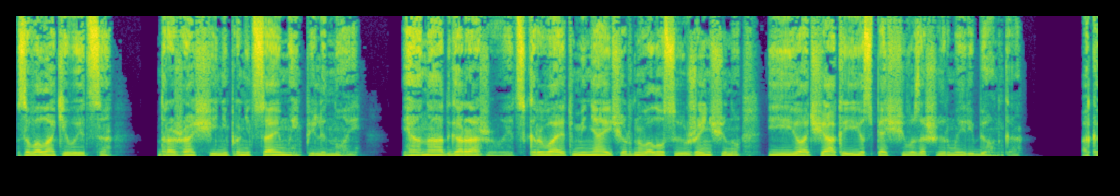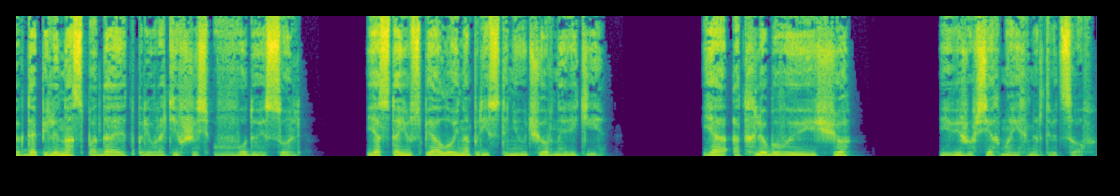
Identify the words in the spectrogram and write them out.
заволакивается дрожащей непроницаемой пеленой, и она отгораживает, скрывает меня и черноволосую женщину, и ее очаг, и ее спящего за ширмой ребенка. А когда пелена спадает, превратившись в воду и соль, я стою с пиалой на пристани у черной реки. Я отхлебываю еще и вижу всех моих мертвецов.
